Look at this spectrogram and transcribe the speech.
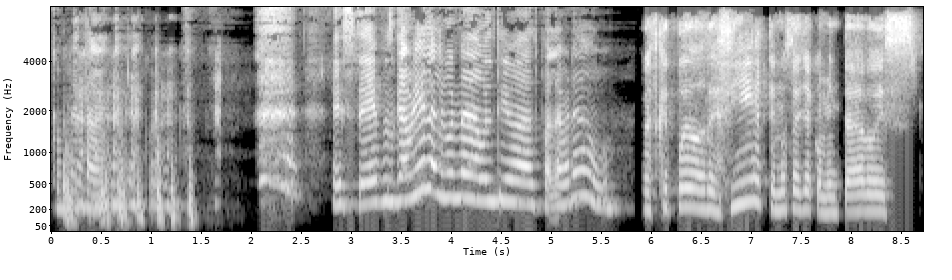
completamente de acuerdo. Este, pues Gabriel, ¿alguna última palabra o? Pues qué puedo decir que no se haya comentado es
